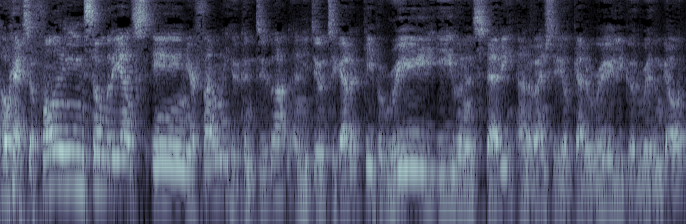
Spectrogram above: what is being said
Okay, so find somebody else in your family who can do that and you do it together. Keep it really even and steady, and eventually you'll get a really good rhythm going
